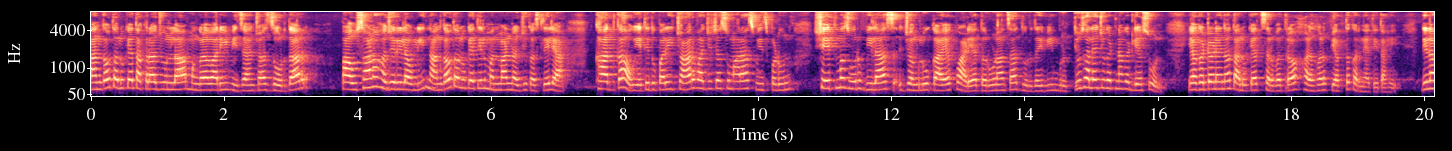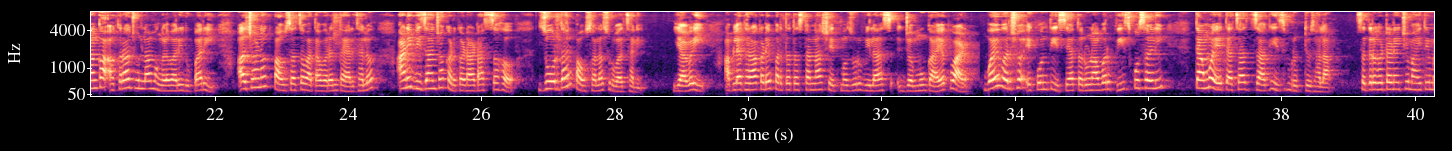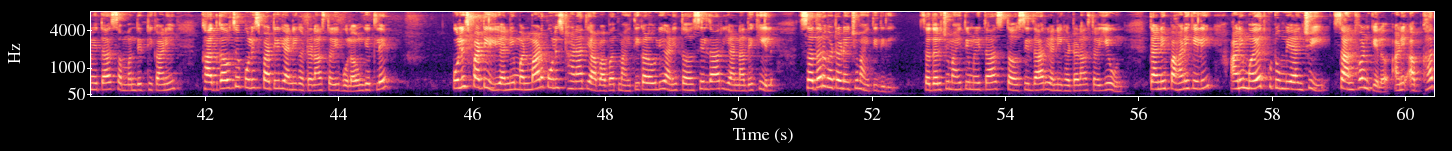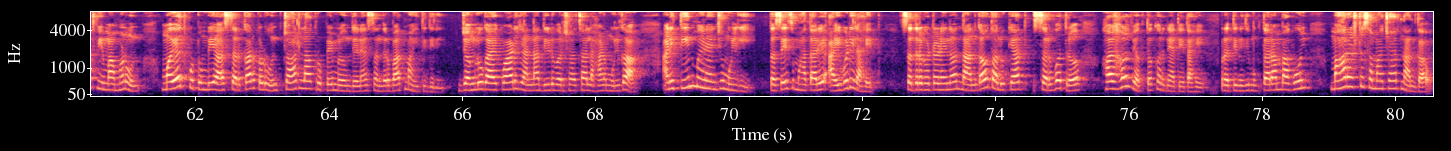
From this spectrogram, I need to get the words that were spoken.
नांदगाव तालुक्यात अकरा जूनला मंगळवारी विजांच्या जोरदार पावसानं हजेरी लावली. नांदगाव तालुक्यातील मनमाड नजीक असलेल्या खातगाव येथे दुपारी चार वाजेच्या सुमारास वीज पडून शेतमजूर विलास जंगलू गायकवाड या तरुणाचा दुर्दैवी मृत्यू झाल्याची घटना घडली असून या घटनेनं तालुक्यात सर्वत्र हळहळ व्यक्त करण्यात येत आहे. दिनांक अकरा जूनला मंगळवारी दुपारी अचानक पावसाचं वातावरण तयार झालं आणि विजांच्या कडकडाटासह जोरदार पावसाला सुरुवात झाली. यावेळी आपल्या घराकडे परतत असताना शेतमजूर विलास जम्मू गायकवाड वय वर्ष एकोणतीस या तरुणावर वीज कोसळली. त्यामुळे त्याचा जागीच मृत्यू झाला. सदर घटनेची माहिती मिळताच संबंधित ठिकाणी खातगावचे पोलीस पाटील यांनी घटनास्थळी बोलावून घेतले. पोलीस पाटील यांनी मनमाड पोलीस ठाण्यात याबाबत माहिती कळवली आणि तहसीलदार यांना देखील सदर घटनेची माहिती दिली. सदरची माहिती मिळताच तहसीलदार यांनी घटनास्थळी येऊन त्यांनी पाहणी केली आणि मयत कुटुंबियांची सांत्वन केलं आणि अपघात विमा म्हणून मयत कुटुंबियास सरकारकडून चार लाख रुपये मिळवून देण्यासंदर्भात माहिती दिली. जंगलू गायकवाड यांना दीड वर्षाचा लहान मुलगा आणि तीन महिन्यांची मुलगी तसेच म्हातारे आईवडील आहेत. सदर घटनेनं नांदगाव तालुक्यात सर्वत्र हळहळ व्यक्त करण्यात येत आहे. प्रतिनिधी मुक्ताराम बागुल महाराष्ट्र समाचार नांदगाव.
